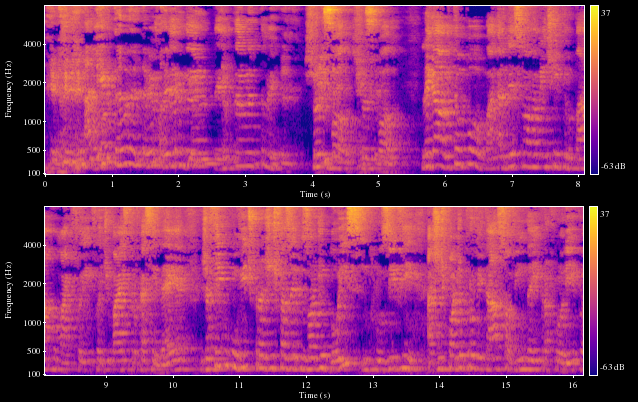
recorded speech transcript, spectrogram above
Ali o Tumblr também, eu falei tenho, tenho também, também. Show de bola, show de bola. Legal, então, pô, agradeço novamente aí pelo papo, Mark, foi, foi demais trocar essa ideia. Já fica o convite pra gente fazer o episódio 2, inclusive a gente pode aproveitar a sua vinda aí pra Floripa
